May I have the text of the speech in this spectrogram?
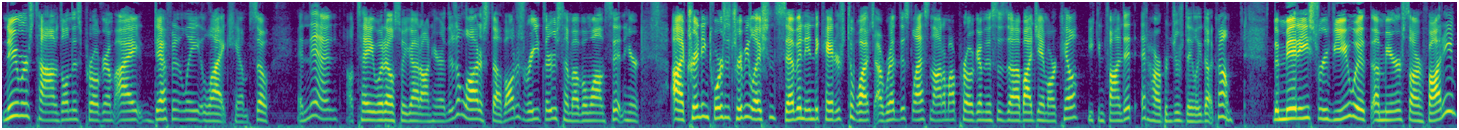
numerous times on this program. I definitely like him. So and then I'll tell you what else we got on here. There's a lot of stuff. I'll just read through some of them while I'm sitting here. Uh, trending towards the tribulation, seven indicators to watch. I read this last night on my program. This is uh, by Jan Markell. You can find it at harbingersdaily.com. The East Review with Amir Tsarfati.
